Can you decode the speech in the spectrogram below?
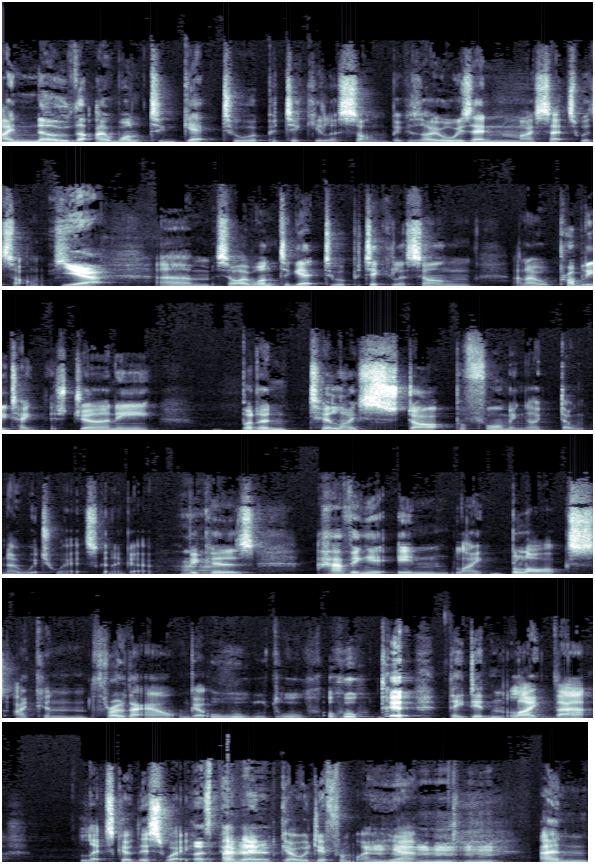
I know that I want to get to a particular song because I always end my sets with songs. Yeah. Um, so I want to get to a particular song, and I will probably take this journey. But until I start performing, I don't know which way it's going to go uh-huh. because having it in like blocks, I can throw that out and go, "Ooh, ooh, ooh, they didn't like that. Let's go this way, Let's and then go a different way." Mm-hmm, yeah, mm-hmm, mm-hmm. and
